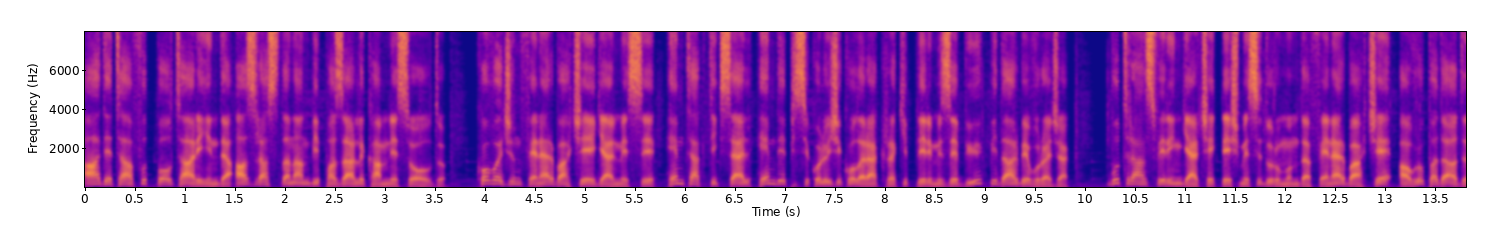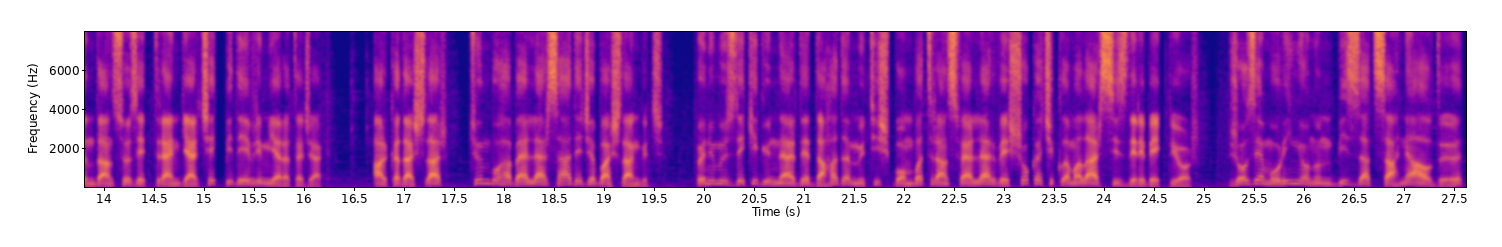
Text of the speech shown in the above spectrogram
adeta futbol tarihinde az rastlanan bir pazarlık hamlesi oldu. Kovac'ın Fenerbahçe'ye gelmesi, hem taktiksel hem de psikolojik olarak rakiplerimize büyük bir darbe vuracak. Bu transferin gerçekleşmesi durumunda Fenerbahçe, Avrupa'da adından söz ettiren gerçek bir devrim yaratacak. Arkadaşlar, tüm bu haberler sadece başlangıç. Önümüzdeki günlerde daha da müthiş bomba transferler ve şok açıklamalar sizleri bekliyor. Jose Mourinho'nun bizzat sahne aldığı,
